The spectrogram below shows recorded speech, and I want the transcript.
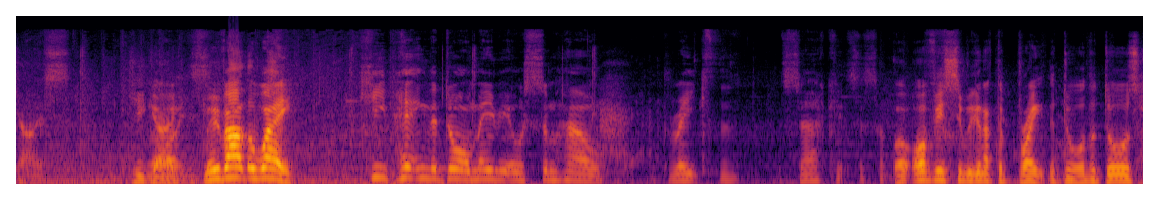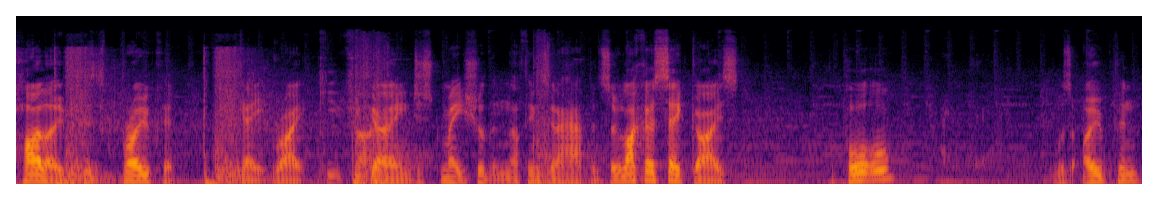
Guys, Keep No, going. Move out the way. keep hitting the door. Maybe it will somehow break the circuits or something. Well, obviously we're gonna have to break the door. The door's hollow because it's broken. Okay, right. Keep Keep going. Just make sure that nothing's gonna happen. So, like I said, guys, the portal was open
